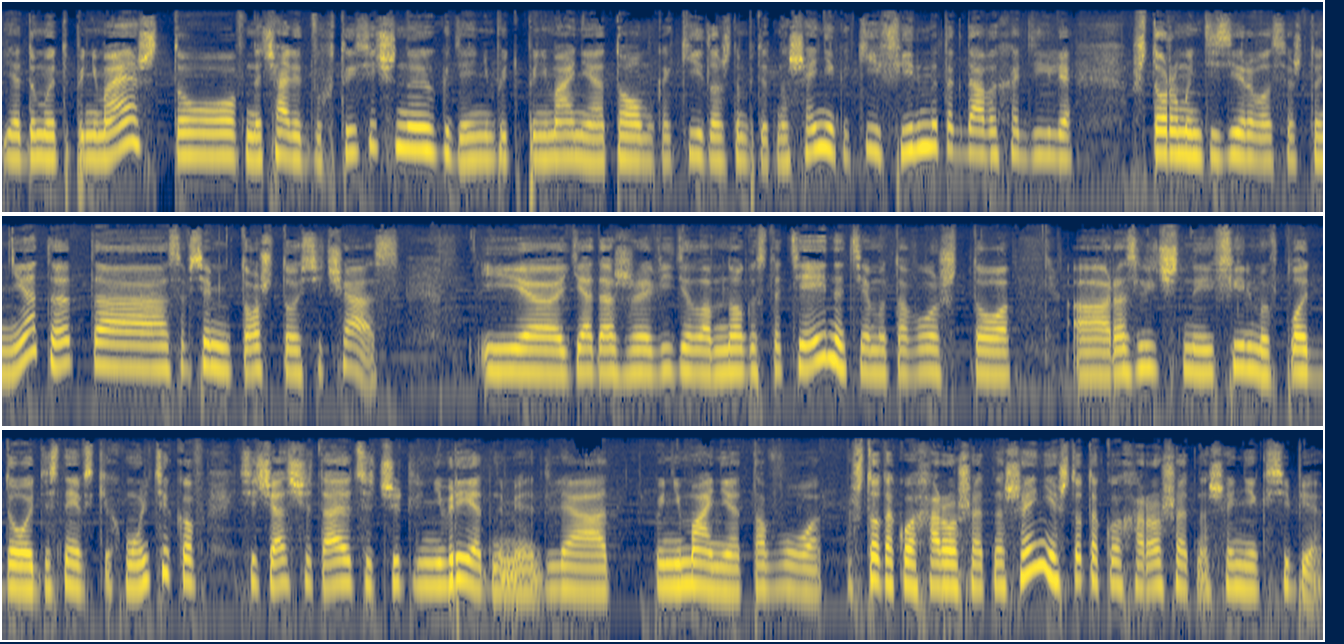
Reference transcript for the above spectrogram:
я думаю, ты понимаешь, что в начале 2000-х где-нибудь понимание о том, какие должны быть отношения, какие фильмы тогда выходили, что романтизировалось, а что нет, это совсем не то, что сейчас. И э, я даже видела много статей на тему того, что различные фильмы, вплоть до диснеевских мультиков, сейчас считаются чуть ли не вредными для понимания того, что такое хорошее отношение и что такое хорошее отношение к себе.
